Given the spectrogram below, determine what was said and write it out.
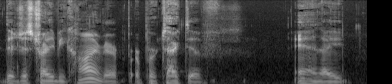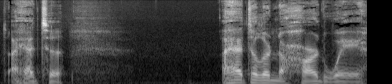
they're just trying to be kind or, or protective. And I I had to I had to learn the hard way,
